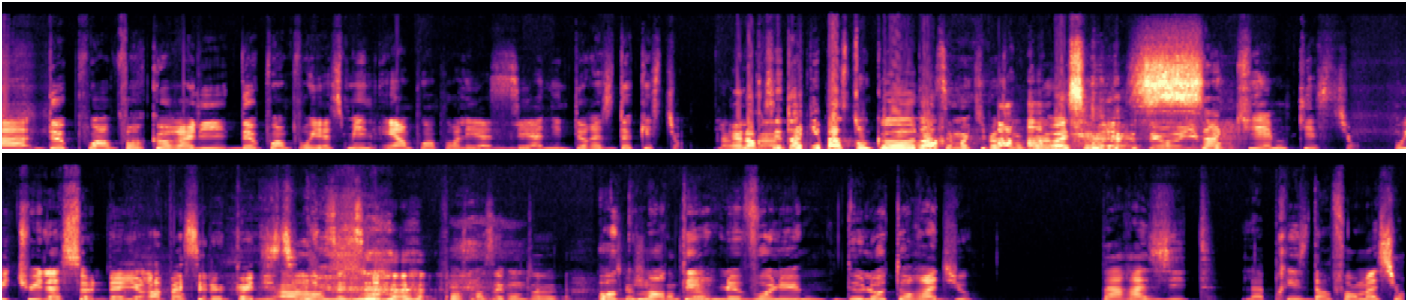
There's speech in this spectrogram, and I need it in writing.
à 2 points pour Coralie, 2 points pour Yasmine et 1 point pour Léane. Léane, il te reste deux questions. Ah ouais, Alors bah, c'est toi qui passes ton code. Ouais, hein c'est moi qui passe mon code. Ouais, c'est horrible. Cinquième question. Oui, tu es la seule d'ailleurs à passer le code ici. Ah, non, Franchement, c'est honteux. Augmenter le volume de l'autoradio. Parasite la prise d'information.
